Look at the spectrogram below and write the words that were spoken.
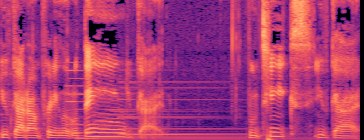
You've got um Pretty Little Thing, you've got boutiques, you've got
